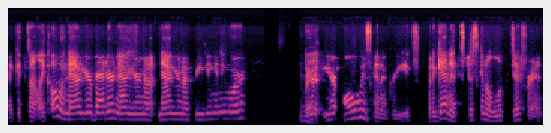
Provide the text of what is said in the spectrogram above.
Like it's not like oh now you're better. Now you're not now you're not grieving anymore. Right. you're, you're always going to grieve. But again it's just going to look different.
